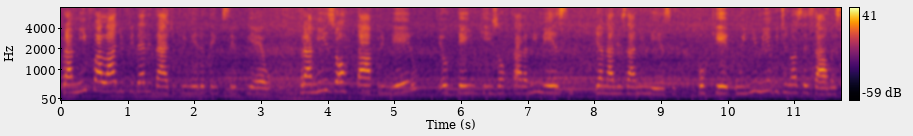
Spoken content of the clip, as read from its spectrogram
Para mim falar de fidelidade, primeiro eu tenho que ser fiel. Para me exortar, primeiro eu tenho que exortar a mim mesmo e analisar a mim mesmo. Porque o inimigo de nossas almas,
